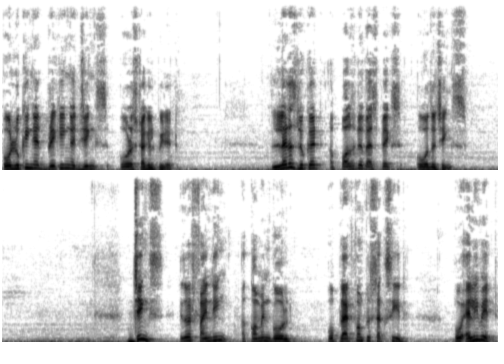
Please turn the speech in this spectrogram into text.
or looking at breaking a jinx or a struggle period. Let us look at a positive aspects over the jinx. Jinx is about finding a common goal or platform to succeed or elevate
